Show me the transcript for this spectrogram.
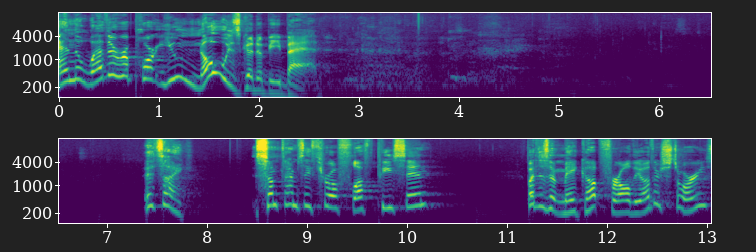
And the weather report you know is going to be bad. It's like sometimes they throw a fluff piece in but does it make up for all the other stories?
